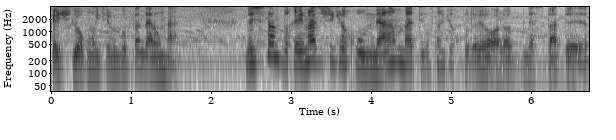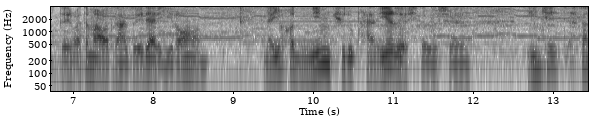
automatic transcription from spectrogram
کش لقمه که می‌گفتن در اون حد. نشستم به قیمتش رو که خوندم بعد گفتم که خدایا حالا نسبت به قیمت مواد غذایی در ایران نگه بخواد نیم کیلو پنیر داشته باشه این که اصلا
